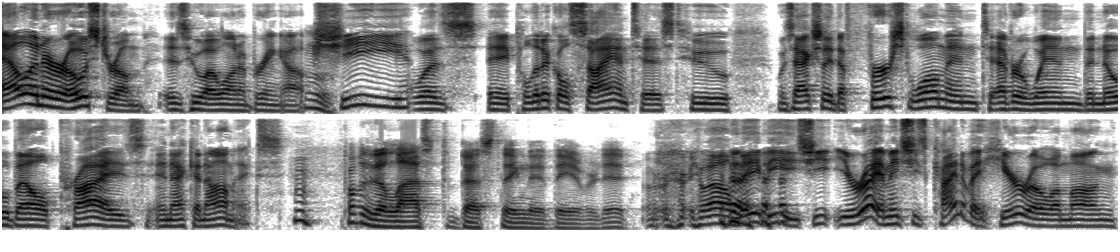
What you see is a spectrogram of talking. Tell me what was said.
Elinor Ostrom is who I want to bring up. She was a political scientist who was actually the first woman to ever win the Nobel Prize in economics. probably the last best thing that they ever did. well, maybe she. You're right. I mean, she's kind of a hero among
